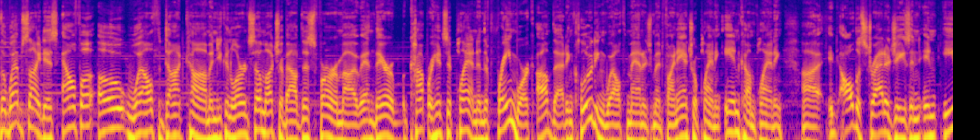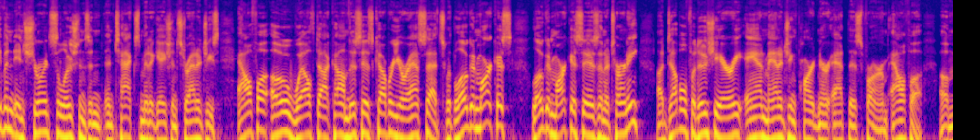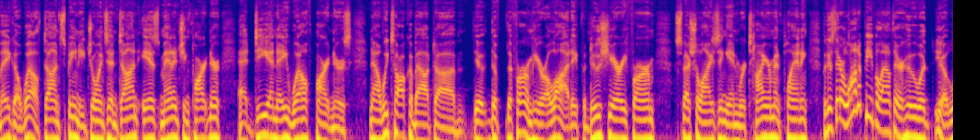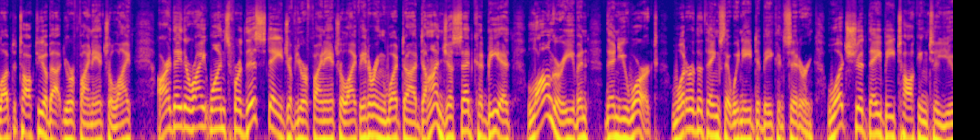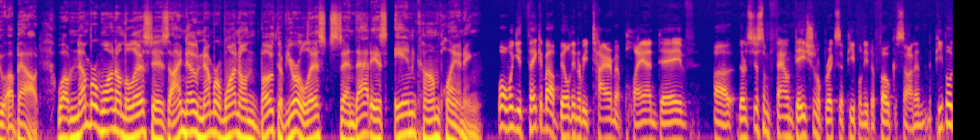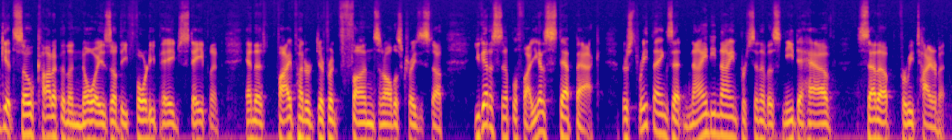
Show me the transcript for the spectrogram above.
The website is alphaowealth.com, and you can learn so much about this firm uh, and their comprehensive plan and the framework of that, including wealth management, financial planning, income planning, uh, it, all the strategies, and, and, even insurance solutions and, and tax mitigation strategies. Alphaowealth.com. This is Cover Your Assets with Logan Marcus. Logan Marcus is an attorney, a double fiduciary, and managing partner at this firm, Alpha Omega Wealth. Don Spini joins in. Don is managing partner at DNA Wealth Partners. Now, we talk about uh, the, the, the firm here a lot, a fiduciary firm specializing in retirement planning, because there are a lot of people out there who would, you know, love to talk to you about your financial life. Are they the right ones for this stage of your financial life, entering what uh, Don just said could be a longer even than you worked? What are the things that we need to be considering? What should they be talking to you about? Well, number one on the list is I know number one on both of your lists, and that is income planning. Well, when you think about building a retirement plan, Dave, uh, there's just some foundational bricks that people need to focus on. And people get so caught up in the noise of the 40 page statement and the 500 different funds and all this crazy stuff. You got to simplify, you got to step back there's three things that 99% of us need to have set up for retirement.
